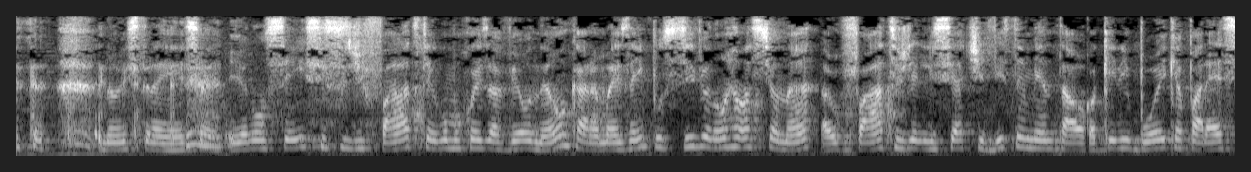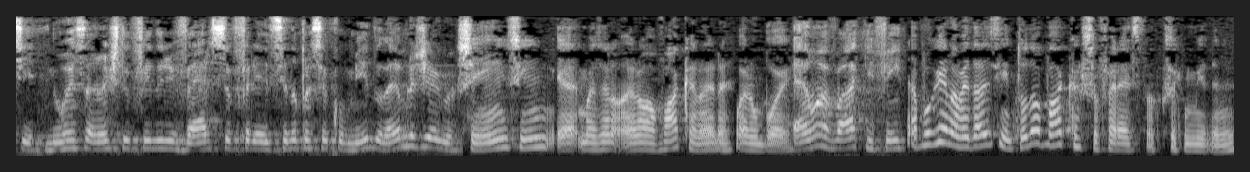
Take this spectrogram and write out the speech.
não estranha isso aí. E eu não sei se isso de fato tem alguma coisa a ver ou não, cara, mas é impossível não relacionar o fato de ele ser ativista ambiental com aquele boi que aparece no restaurante do fim do universo oferecendo para ser comido, lembra, Diego? Sim, sim. É, mas era, era, uma vaca, não era? Ou era um boi? É uma vaca, enfim. É porque, na verdade, assim, toda vaca se oferece pra ser comida, né?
